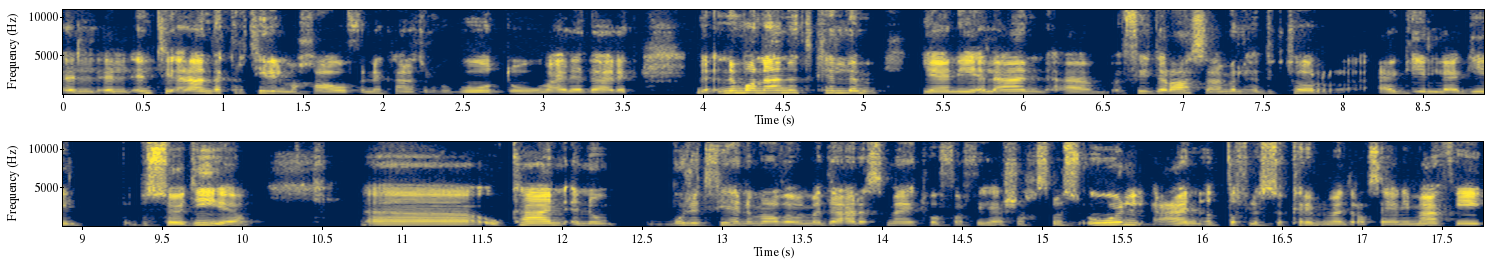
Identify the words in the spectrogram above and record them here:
ال انت الآن ذكرتي لي المخاوف انها كانت الهبوط وما إلى ذلك. نبغى الآن نتكلم يعني الآن آه، في دراسة عملها دكتور عقيل عقيل بالسعودية آه وكان إنه وجد فيها إنه معظم المدارس ما يتوفر فيها شخص مسؤول عن الطفل السكري بالمدرسة. يعني ما في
